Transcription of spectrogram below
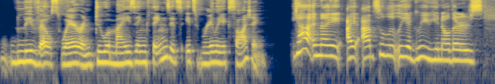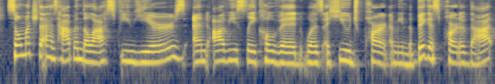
live elsewhere and do amazing things. It's it's really exciting. Yeah, and I I absolutely agree. You know, there's so much that has happened the last few years and obviously COVID was a huge part. I mean, the biggest part of that.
